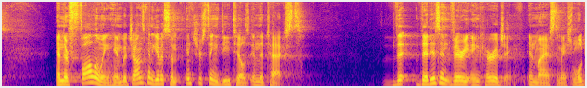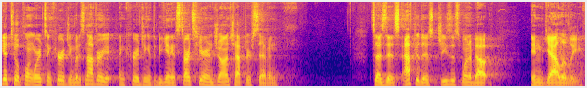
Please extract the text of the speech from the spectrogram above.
and they're following him, but John's going to give us some interesting details in the text that, that isn't very encouraging in my estimation. We'll get to a point where it's encouraging, but it's not very encouraging at the beginning. It starts here in John chapter 7 says this After this, Jesus went about in Galilee.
